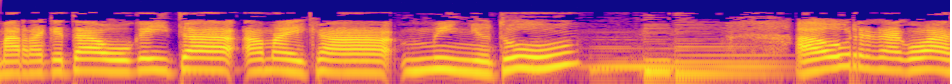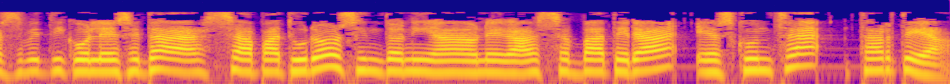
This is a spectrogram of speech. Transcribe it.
Amarrak eta hogeita amaika minutu. Aurrera goaz betiko lez eta zapaturo sintonia honegaz batera eskuntza tartea.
